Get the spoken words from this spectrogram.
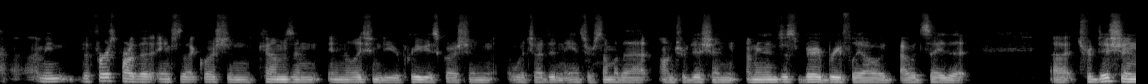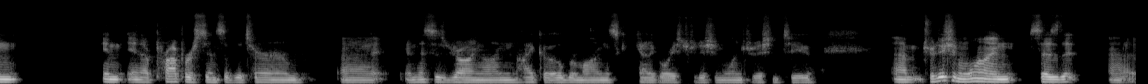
I mean, the first part of the answer to that question comes in in relation to your previous question, which I didn't answer some of that on tradition. I mean, and just very briefly, I would I would say that uh, tradition, in in a proper sense of the term, uh, and this is drawing on Heiko Oberman's categories: tradition one, tradition two. Um, tradition one says that uh,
